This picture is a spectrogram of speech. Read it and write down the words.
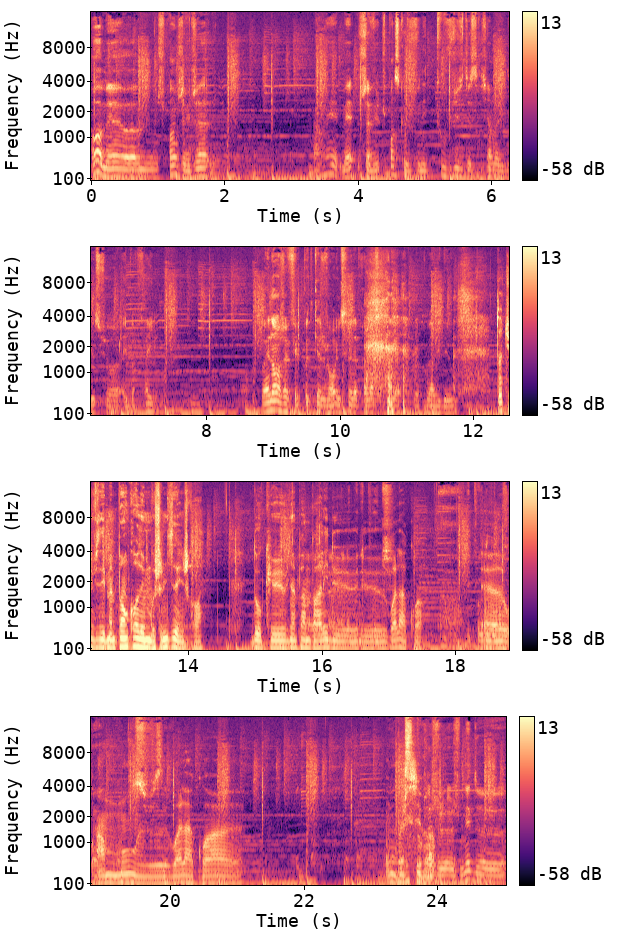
oh mais euh, je pense que j'avais déjà. Ah ouais, mais j'avais, je pense que je venais tout juste de sortir ma vidéo sur euh, Hyperfile. Ouais non, j'avais fait le podcast genre une semaine après avoir sorti la, première vidéo. toi, tu faisais même pas encore de motion design, je crois. Donc, euh, viens pas me Euh, parler de. de voilà quoi. Ah, Euh, à un moment, voilà quoi. Euh, bah, je sais pas. Je, je venais de.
